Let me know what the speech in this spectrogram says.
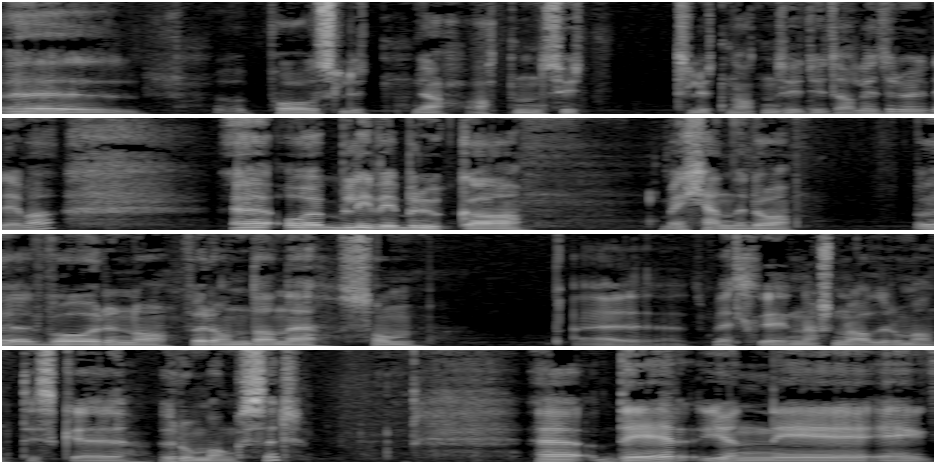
Eh, på slutt, ja, 1870, slutten av 1870-tallet, tror jeg det var. Eh, og blir vi bruka Vi kjenner da våren og verandaene som eh, virkelig nasjonalromantiske romanser. Eh, der Jønni jeg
